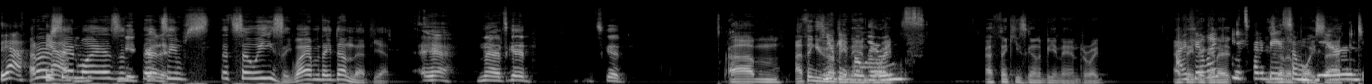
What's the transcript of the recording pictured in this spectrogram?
Yeah, I don't yeah. understand why isn't that seems that's so easy. Why haven't they done that yet? Yeah, no, it's good. It's good. Um, I think he's You gonna be get an android. I think he's gonna be an android. I, think feel they're like he's gonna he's be gonna some voice weird. act.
